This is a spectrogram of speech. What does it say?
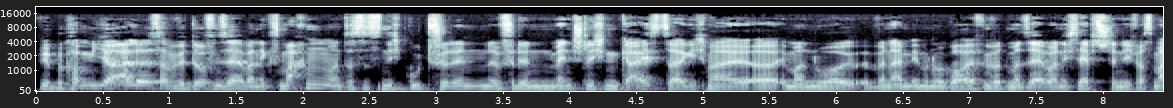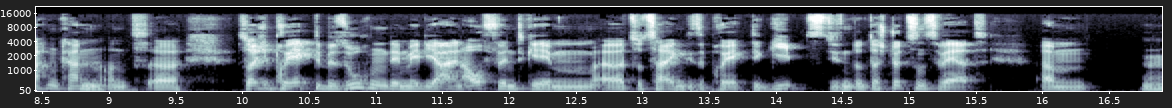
wir bekommen hier alles, aber wir dürfen selber nichts machen und das ist nicht gut für den für den menschlichen Geist, sage ich mal, äh, immer nur, wenn einem immer nur geholfen wird, man selber nicht selbstständig was machen kann Mhm. und äh, solche Projekte besuchen, den medialen Aufwind geben, äh, zu zeigen, diese Projekte gibt's, die sind unterstützenswert. Ähm, Mhm.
